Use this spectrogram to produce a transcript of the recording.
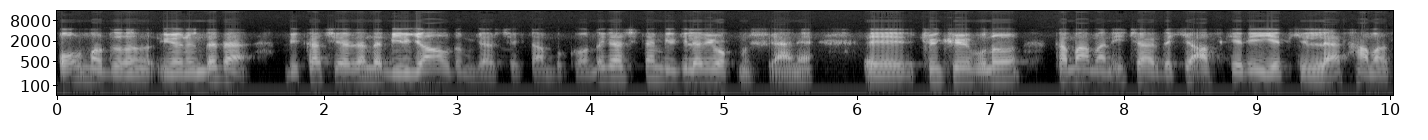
olmadığı yönünde de birkaç yerden de bilgi aldım gerçekten bu konuda. Gerçekten bilgileri yokmuş yani. E, çünkü bunu tamamen içerideki askeri yetkililer Hamas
